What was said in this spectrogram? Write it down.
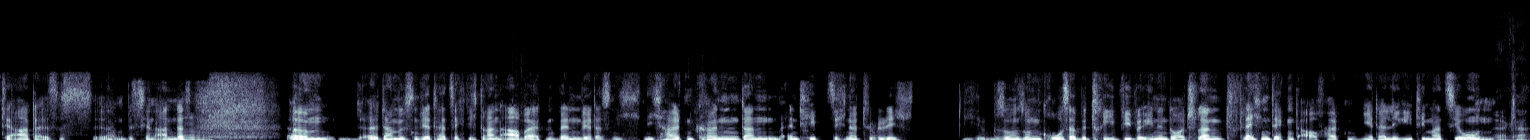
Theater ist es äh, ein bisschen anders. Mhm. Ähm, äh, da müssen wir tatsächlich dran arbeiten. Wenn wir das nicht, nicht halten können, dann enthebt sich natürlich so, so ein großer Betrieb, wie wir ihn in Deutschland flächendeckend aufhalten, jeder Legitimation. Ja, klar.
